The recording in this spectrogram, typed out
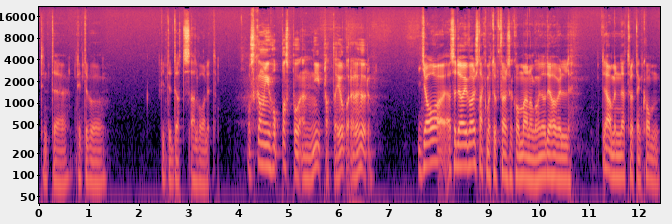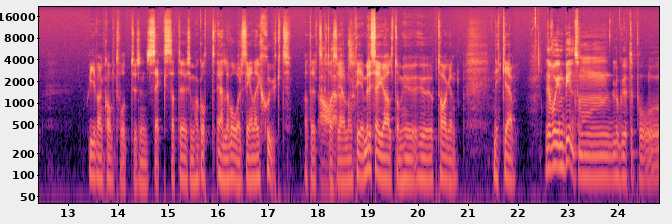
Det är inte, det är inte, på, det är inte dödsallvarligt. Och så kan man ju hoppas på en ny platta i år, eller hur? Ja, alltså det har ju varit snack om att uppföljaren ska komma någon gång och det har väl... Ja, men jag tror att den kom... Skivan kom 2006, så att det som har gått 11 år senare är sjukt. Att det ska Ja, ta så jävla lång tid. Men det säger ju allt om hur, hur upptagen Nicke är. Det var ju en bild som låg ute på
